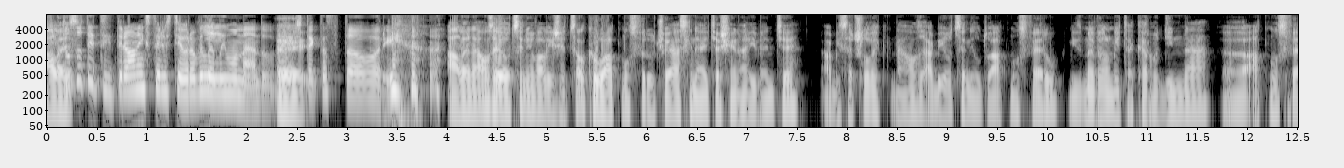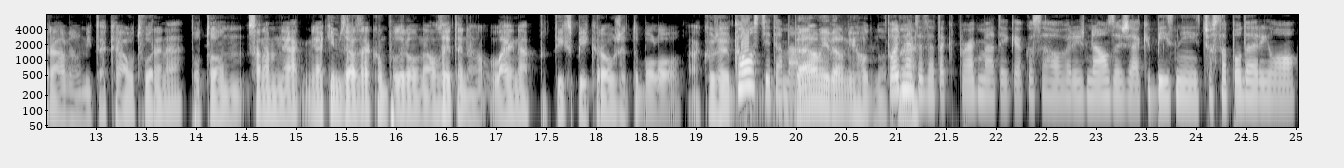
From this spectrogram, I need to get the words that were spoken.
ale, to sú tie citróny, z ktorých ste urobili limonádu, vieš, tak to sa to hovorí. ale naozaj oceňovali, že celkovú atmosféru, čo je asi najťažšie na evente, aby sa človek naozaj, aby ocenil tú atmosféru. My sme veľmi taká rodinná e, atmosféra, veľmi taká otvorená. Potom sa nám nejak, nejakým zázrakom podarilo naozaj ten line-up tých speakerov, že to bolo akože Koho ste tam mali? veľmi, veľmi hodnotné. Poďme teda tak pragmatik, ako sa hovoríš, naozaj, že aký biznis, čo sa podarilo,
